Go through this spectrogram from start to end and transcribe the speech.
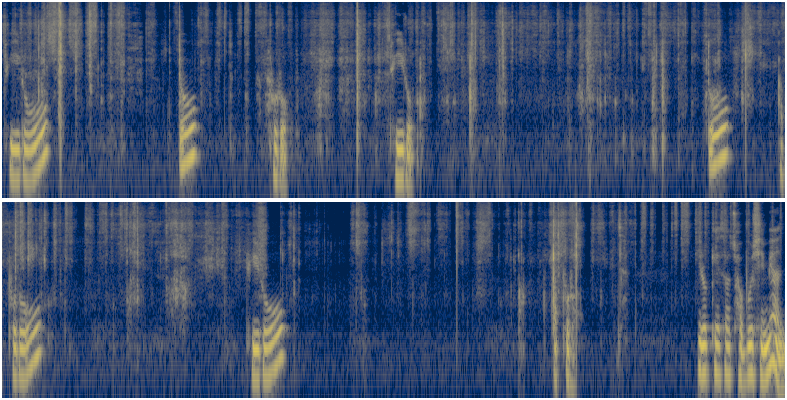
뒤로 또 앞으로 뒤로 또 앞으로 뒤로 앞으로 자, 이렇게 해서 접으시면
